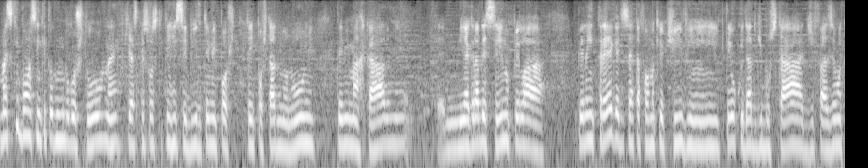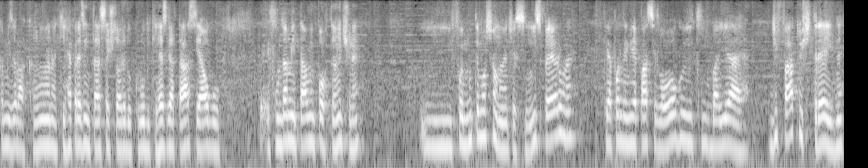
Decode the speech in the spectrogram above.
Mas que bom, assim, que todo mundo gostou, né? Que as pessoas que têm recebido têm, me post... têm postado meu nome, têm me marcado, né? É, me agradecendo pela, pela entrega, de certa forma, que eu tive em ter o cuidado de buscar, de fazer uma camisa bacana, que representasse a história do clube, que resgatasse algo é fundamental, importante, né? E foi muito emocionante, assim. Espero, né, que a pandemia passe logo e que o Bahia, de fato, estreie, né,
